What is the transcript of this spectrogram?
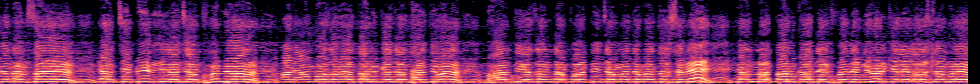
कदम साहेब यांची बीड जिल्ह्याच्या भूमीवर आणि अंबाजोगाई तालुक्याच्या धर्तीवर भारतीय जनता पार्टीच्या माध्यमातून श्री त्यांना तालुका अध्यक्षपदी निवड केलेला असल्यामुळे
